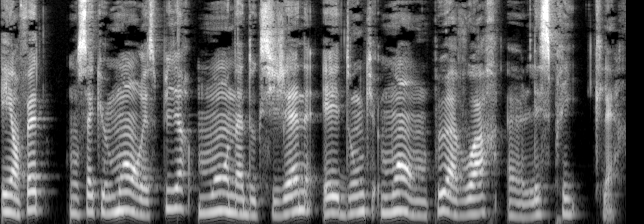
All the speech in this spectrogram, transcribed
Et en fait, on sait que moins on respire, moins on a d'oxygène et donc moins on peut avoir euh, l'esprit clair.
